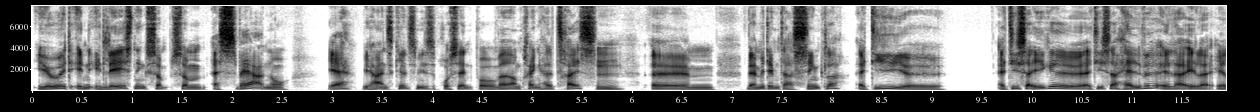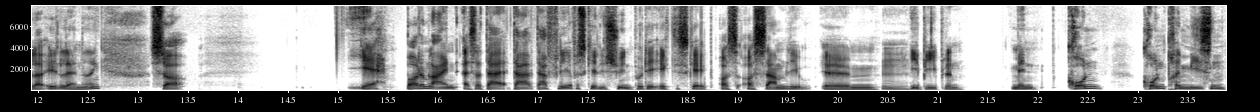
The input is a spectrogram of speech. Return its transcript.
I øvrigt en, en læsning, som, som er svær, når ja, vi har en skilsmisseprocent på hvad, omkring 50. Mm. Øhm, hvad med dem, der er singler? Er de, øh, er de så ikke er de så halve eller, eller, eller et eller andet? Ikke? Så ja, bottom line, altså der, der, der er flere forskellige syn på det ægteskab og, og samliv øhm, mm. i Bibelen. Men grund, grundpræmissen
